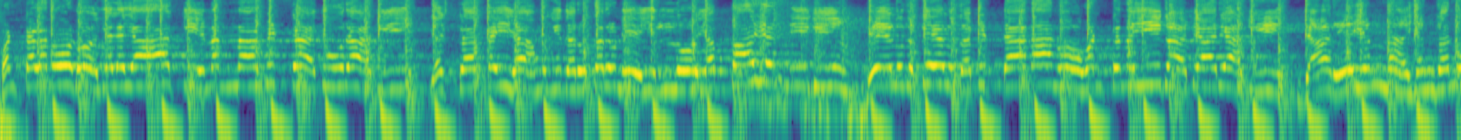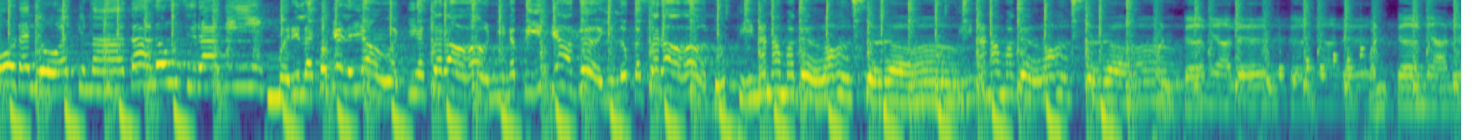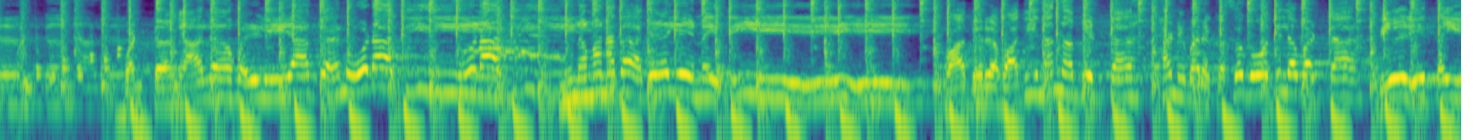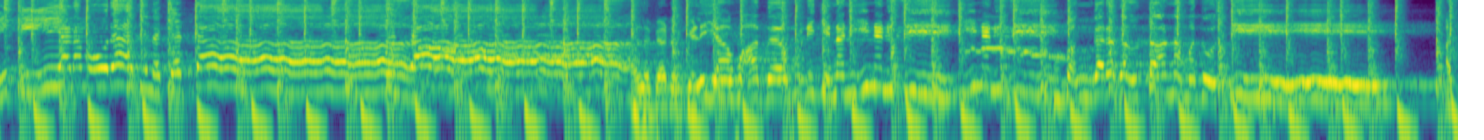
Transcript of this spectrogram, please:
ಪಂಟಳ ನೋಡು ಗೆಳೆಯ ಆಕಿ ನನ್ನ ಬಿಟ್ಟ ದೂರಾಗಿ. ಎಷ್ಟ ಕೈಯ ಮುಗಿದರು ಕರುಣೆ ಇಲ್ಲೋ ಯಪ್ಪ ಹೆಣ್ಣಿಗೆ. ಹೇಳುದ ಕೇಳುದ ಬಿಟ್ಟ ನಾನು ಹೊಂಟನ ಈಗ ಬ್ಯಾರ್ಯಾಗಿ. ಬ್ಯಾರೆ ಎನ್ನ ಹೆಂಗ ನೋಡಲು ಅಕಿನ ದಾಳ ಉಸಿರಾಗಿ. ಮರಿಲಕ ಗೆಳೆಯ ಅಕ್ಕಿ ಹೆಸರ ನಿನ್ನ ಪ್ರೀತ್ಯಾಗ ಇಲ್ಲೋ ಕಸರ. ದೋಸ್ತಿನ ನಮಗ ಆಸರ. ದೋಸ್ತಿನ ನಮಗ ಆಸರ. ಅಂಟ ಮ್ಯಾಲ ಬಂಟ ಮ್ಯಾಲ ಹೊಂಟ ಮ್ಯಾಲ. ಹೊಂಟ ಮ್ಯಾಲ ಹೊಳ್ಳಿ ಯಾಕ ನೋಡಾತಿ? ನಿನ್ನ ಮನದಾಗ ಏನೈತಿ? ವಾದರ ವಾದಿ ನನ್ನ ಬಿಟ್ಟ ಹಣೆ ಬರ ಕಸಗೋದಿಲ್ಲ ಒಟ್ಟ. ಬೀಳಿತೈತಿ ಎಳಮೂರ ದಿನ ಕೆಟ್ಟ. ಅಳಬೇಡು ಗೆಳೆಯ ವಾದ ಹುಡುಗಿನ ನೀನೆನಿಸಿ ನೀನೆನಿಸಿ ಬಂಗಾರದಲ್ತ ನಮ್ಮ ದೋಸ್ತಿ.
